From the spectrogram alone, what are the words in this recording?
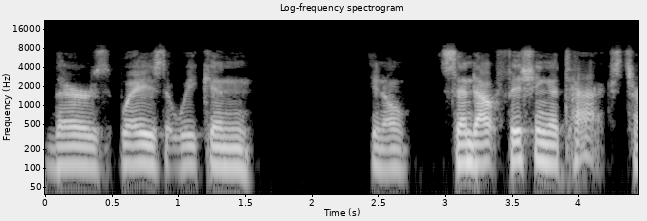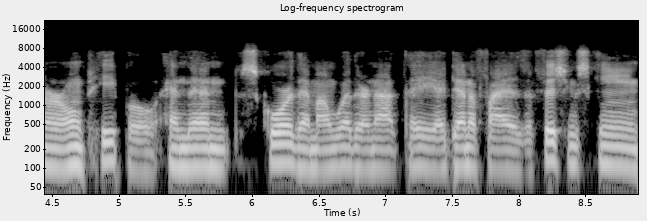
There's ways that we can you know send out phishing attacks to our own people and then score them on whether or not they identify as a phishing scheme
